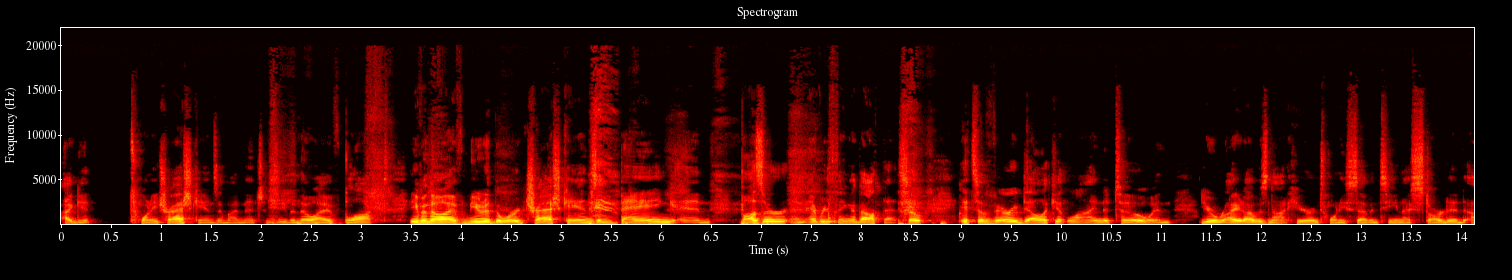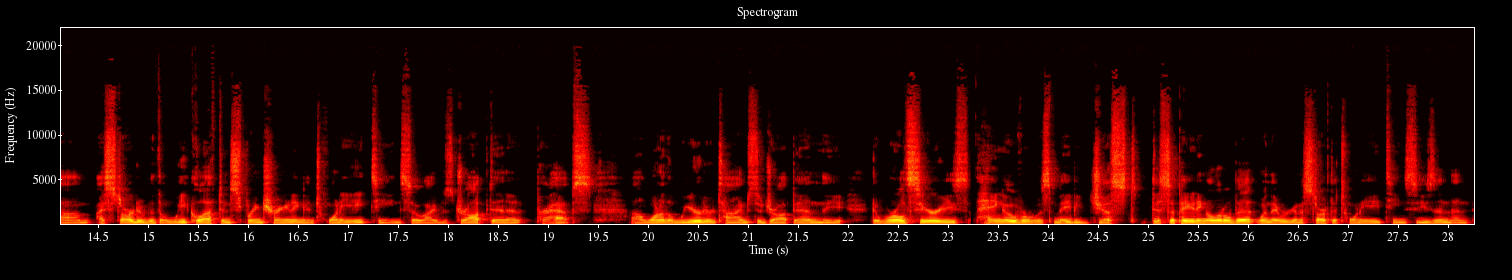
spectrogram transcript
I get 20 trash cans in my mentions, even though I've blocked, even though I've muted the word trash cans and bang and buzzer and everything about that. So it's a very delicate line to toe. And you're right, I was not here in 2017. I started, um, I started with a week left in spring training in 2018. So I was dropped in at perhaps uh, one of the weirder times to drop in. The the World Series hangover was maybe just dissipating a little bit when they were going to start the 2018 season, and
